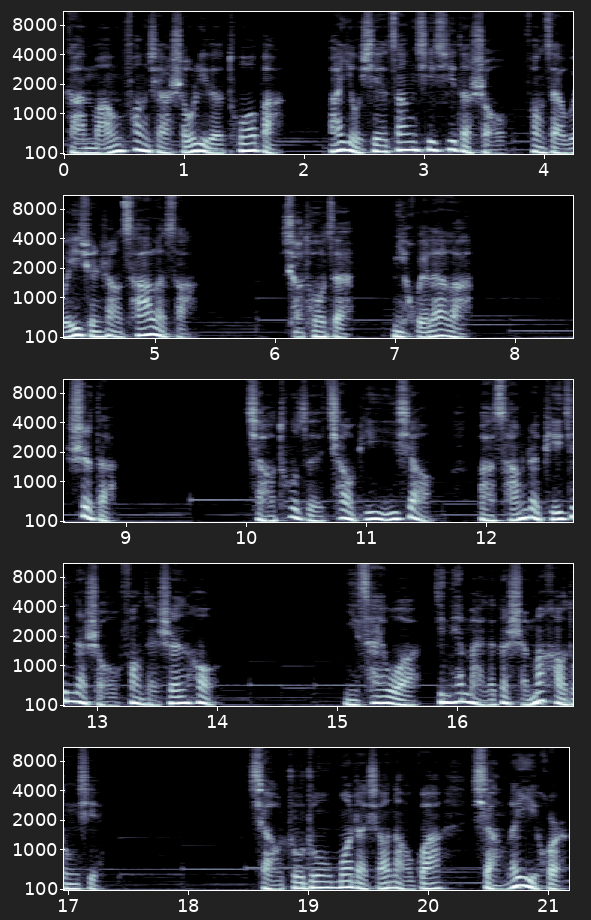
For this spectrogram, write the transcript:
赶忙放下手里的拖把，把有些脏兮兮的手放在围裙上擦了擦。小兔子，你回来了。是的。小兔子俏皮一笑，把藏着皮筋的手放在身后。你猜我今天买了个什么好东西？小猪猪摸着小脑瓜，想了一会儿，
